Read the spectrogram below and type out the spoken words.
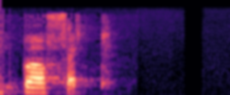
perfect.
